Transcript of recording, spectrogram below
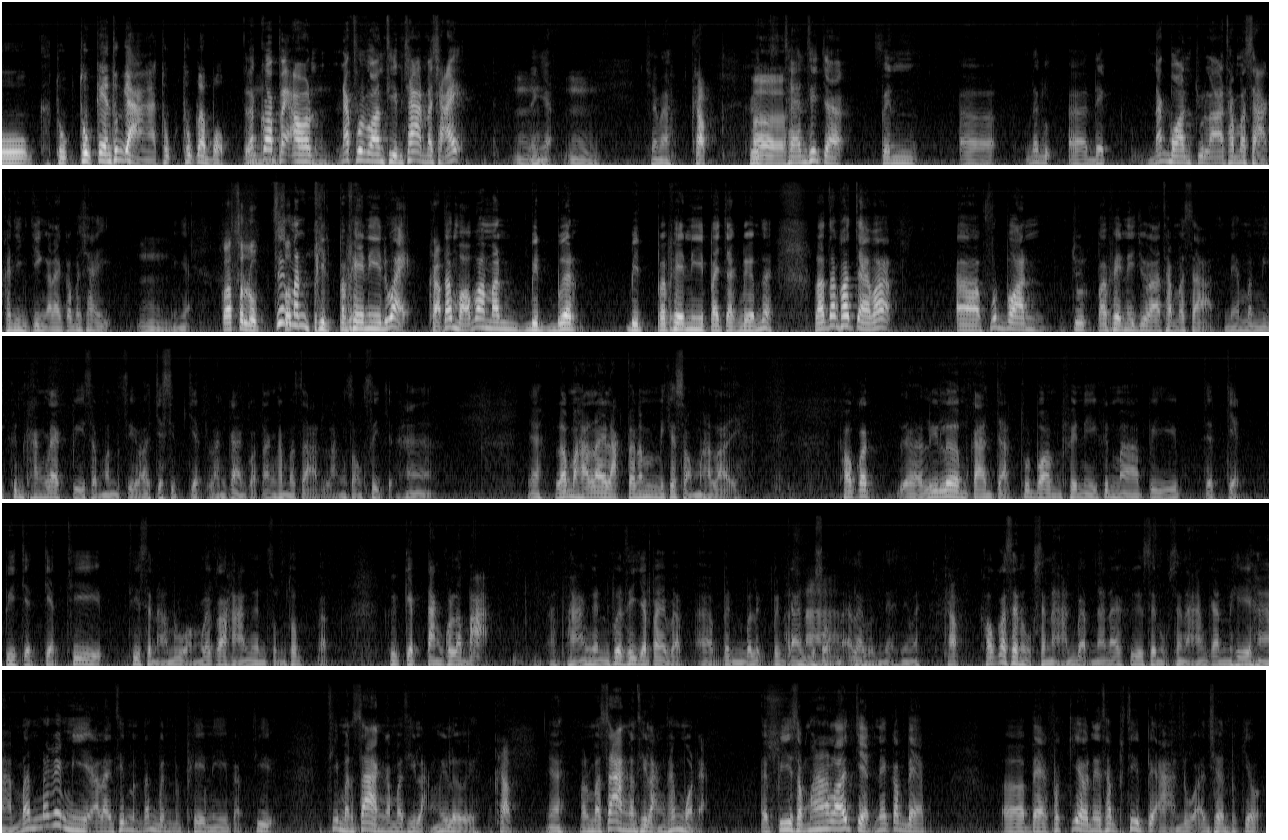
ถูกถูกเกณฑ์ทุกอย่างอะทุกทุกระบบ แล้วก็ไปเอานักฟุตบอลทีมชาติมาใช้มอย่างเงี้ยอืมใช่ไหมครับคือเออแทนที่จะเป็นเอ่อนักเอ่อเด็กนักบอลจุฬาธรรมศาสตร์กันจริง ๆ อะไรก็ไม่ใช่อืมอย่างเงี้ยก็สรุป ซึ่งมันผิดประเพณีด้วย ครับ ต้องบอกว่ามันบิดเบือนบิดประเพณีไปจากเดิมด้วย เราต้องเข้าใจว่าเอ่อ ฟุตบอลประเพณีจุฬาธรรมศาสตร์เนี่ยมันมีขึ้นครั้งแรกปี 2477 หลังการก่อตั้งธรรมศาสตร์หลัง 2475เนี่ยแล้วมหาลัยหลักตอนนั้นมันมีแค่สองมหาลัยเขาก็ริเริ่มการจัดฟุตบอลประเพณีขึ้นมาปี 77 ปี 77 ที่ที่สนามหลวง แล้วก็หาเงินสมทบแบบคือเก็บตังค์คนละบาทหาเงินเพื่อที่จะไปแบบเป็นบริเป็นการกุศลอะไรแบบเนี้ยใช่ไหม ครับเขาก็สนุกสนานแบบนั้นนะคือสนุกสนานกันเฮฮา มันไม่ได้มีอะไรที่มันต้องเป็นประเพณีแบบที่ที่มันสร้างกันมาทีหลังนี่เลยครับเนี่ยมันมาสร้างกันทีหลังทั้งหมดอะไอ้ปี 2507เนี่ยก็แบกเอ่อแบกพระเกี้ยวเนี่ยถ้าที่ไปอ่านดูอัญเชิญพระเกี้ยว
